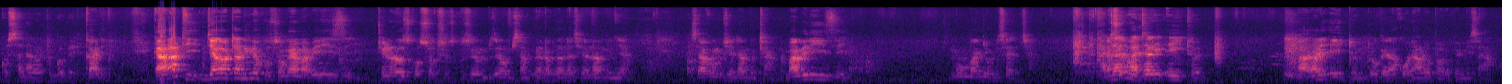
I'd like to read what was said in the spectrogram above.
kosana batugoberera kale kakati njagala tutandikire ku nsonga y'amabirizi tulina rose constructions ku zero musanvu nana munana kinana munya saavu mukyenda mutaano mabirizi mumanyi omusajja. Ata- atali eighton alali eighton twogerako nalopalopa emisango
